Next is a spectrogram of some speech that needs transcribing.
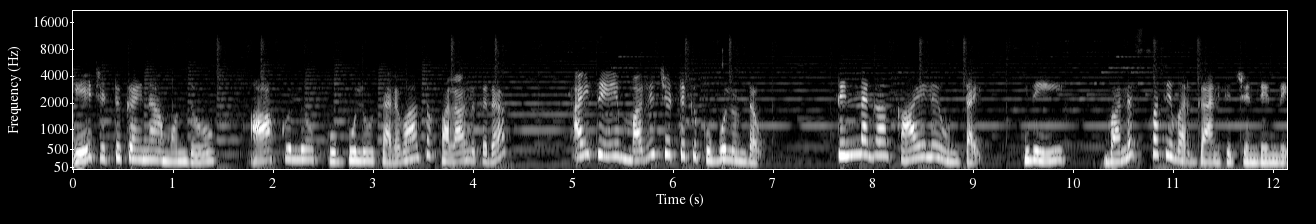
ఏ చెట్టుకైనా ముందు ఆకులు పువ్వులు తర్వాత ఫలాలు కదా? అయితే మర్రి చెట్టుకి పువ్వులుండవు. తిన్నగా కాయలే ఉంటాయి. ఇది వనస్పతి వర్గానికి చెందింది.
